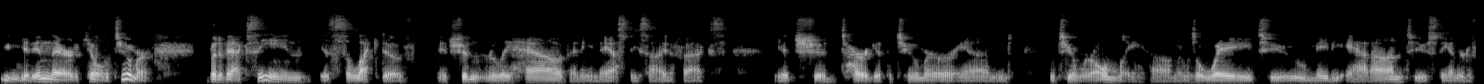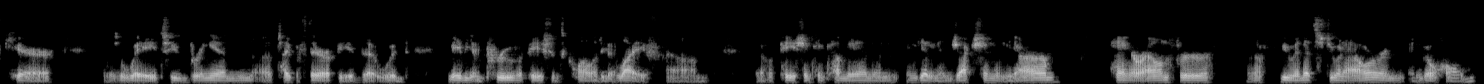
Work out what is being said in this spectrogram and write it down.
you can get in there to kill the tumor. But a vaccine is selective. It shouldn't really have any nasty side effects. It should target the tumor and the tumor only. Um, it was a way to maybe add on to standard of care. It was a way to bring in a type of therapy that would maybe improve a patient's quality of life. Um, you know, if a patient can come in and, and, get an injection in the arm, hang around for a few minutes to an hour and, and go home,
